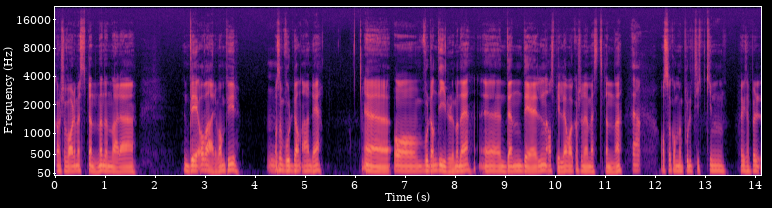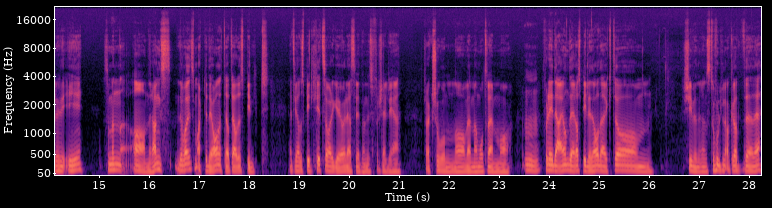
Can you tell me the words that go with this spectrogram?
kanskje var det mest spennende. Den derre Det å være vampyr. Mm. Altså, hvordan er det? Eh, og hvordan dealer du med det? Eh, den delen av spillet var kanskje det mest spennende. Ja. Og så kommer politikken, for eksempel, i som en annenrangs. Det var liksom artig, det òg. Etter at jeg hadde spilt Etter vi hadde spilt litt, så var det gøy å lese litt om disse forskjellige fraksjonene og hvem er mot hvem. og Mm. fordi det er jo en del av spillet, det òg. Det er jo ikke til å mm, skyve under en stol, akkurat det. det.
